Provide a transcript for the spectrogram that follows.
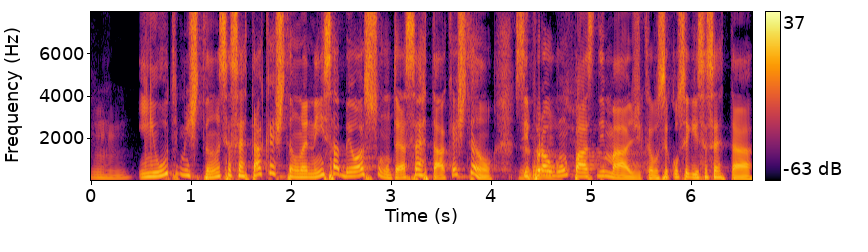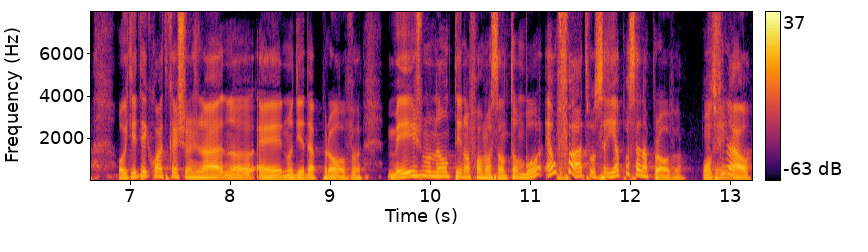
Uhum. Em última instância, acertar a questão, não é nem saber o assunto, é acertar a questão. Exatamente. Se por algum passo de mágica você conseguisse acertar 84 questões na, no, é, no, dia da prova, mesmo não tendo uma formação tão boa, é um fato, você ia passar na prova. Ponto Sim. final.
